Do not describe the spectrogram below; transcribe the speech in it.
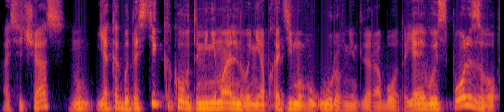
А сейчас, ну, я как бы достиг какого-то минимального необходимого уровня для работы. Я его использовал,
